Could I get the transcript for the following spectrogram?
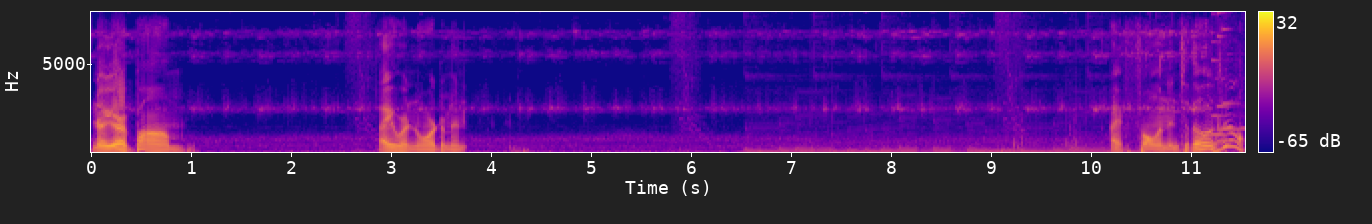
No, you're a bomb. I thought you were an ornament. I've fallen into the hotel.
